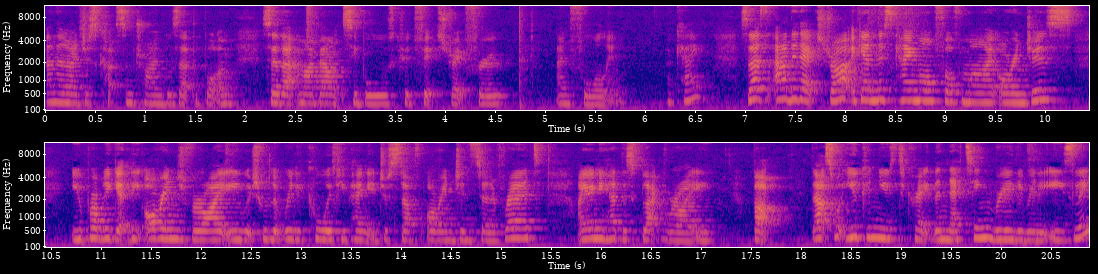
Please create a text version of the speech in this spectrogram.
and then I just cut some triangles at the bottom so that my bouncy balls could fit straight through and fall in. Okay, so that's added extra. Again, this came off of my oranges. You probably get the orange variety, which would look really cool if you painted your stuff orange instead of red. I only had this black variety, but that's what you can use to create the netting really, really easily.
